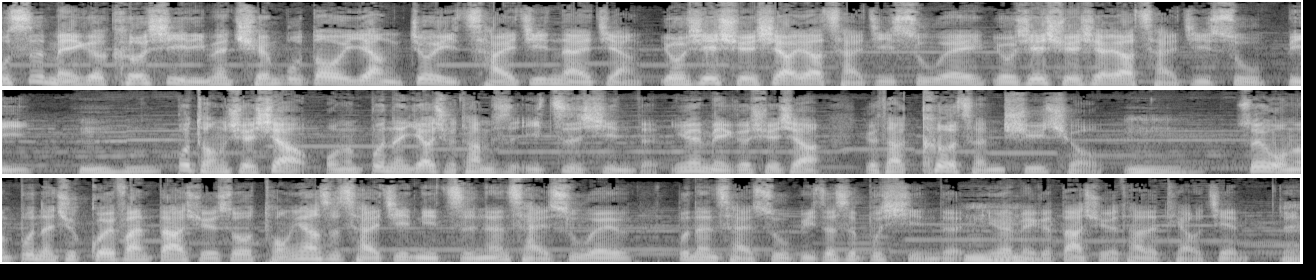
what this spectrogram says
不是每一个科系里面全部都一样。就以财经来讲，有些学校要采集数 A，有些学校要采集数 B。嗯哼，不同学校我们不能要求他们是一致性的，因为每个学校有它课程需求。嗯，所以我们不能去规范大学说，同样是财经，你只能采数 A，不能采数 B，这是不行的，嗯因为每个大学有它的条件。对，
